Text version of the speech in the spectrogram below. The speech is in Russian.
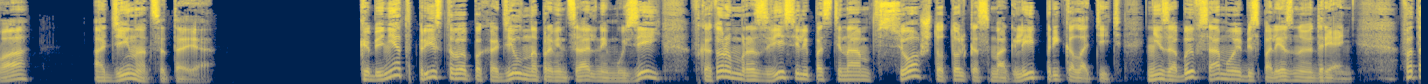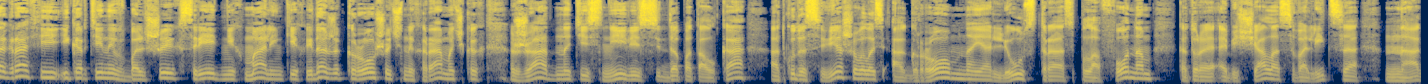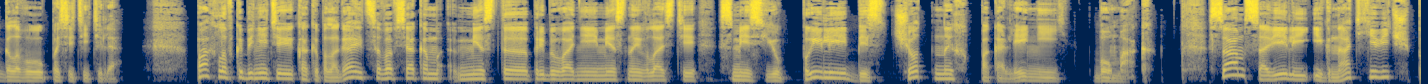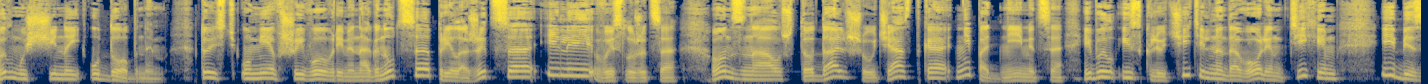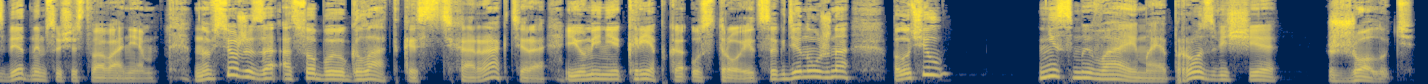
Глава одиннадцатая Кабинет пристава походил на провинциальный музей, в котором развесили по стенам все, что только смогли приколотить, не забыв самую бесполезную дрянь. Фотографии и картины в больших, средних, маленьких и даже крошечных рамочках жадно теснились до потолка, откуда свешивалась огромная люстра с плафоном, которая обещала свалиться на голову посетителя. Пахло в кабинете, как и полагается во всяком местопребывании местной власти, смесью пыли бесчетных поколений бумаг. Сам Савелий Игнатьевич был мужчиной удобным, то есть умевший вовремя нагнуться, приложиться или выслужиться. Он знал, что дальше участка не поднимется и был исключительно доволен тихим и безбедным существованием. Но все же за особую гладкость характера и умение крепко устроиться где нужно, получил несмываемое прозвище желудь.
